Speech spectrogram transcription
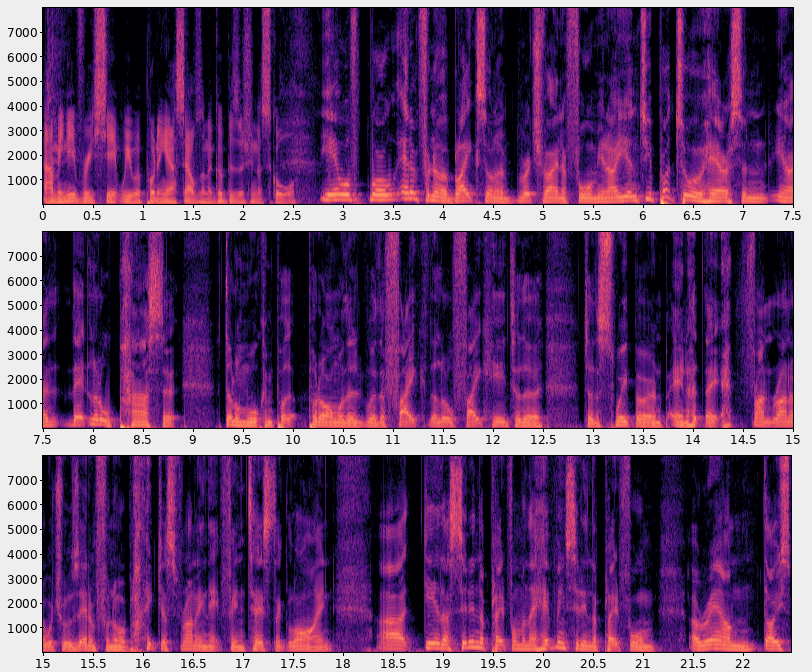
I mean, every set we were putting ourselves in a good position to score. Yeah, well, well, Addin Fonua-Blake's on a rich vein of form, you know. And you put Tohu Harris, you know, that little pass that Dylan Walker put put on with a with a fake, the little fake head to the to the sweeper and, and hit that front runner, which was Addin Fonua-Blake, just running that fantastic line. Uh, yeah, they're setting the platform, and they have been setting the platform around those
